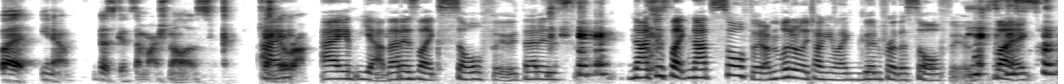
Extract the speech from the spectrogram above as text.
But, you know, biscuits and marshmallows. Can't I, I, yeah, that is like soul food. That is not just like not soul food. I'm literally talking like good for the soul food. Like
